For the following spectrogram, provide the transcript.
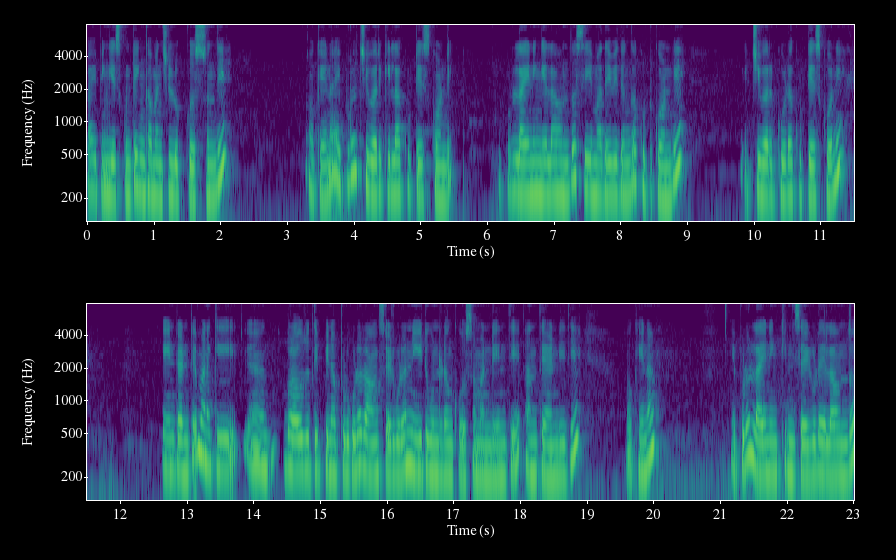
పైపింగ్ వేసుకుంటే ఇంకా మంచి లుక్ వస్తుంది. ఓకేనా? ఇప్పుడు చివరికి ఇలా కుట్టేసుకోండి. ఇప్పుడు లైనింగ్ ఎలా ఉందో సేమ్ అదే విధంగా కుట్టుకోండి. చివరికి కూడా కుట్టేసుకొని ఏంటంటే మనకి బ్లౌజ్ తిప్పినప్పుడు కూడా రాంగ్ సైడ్ కూడా నీట్గా ఉండడం కోసం అండి. అంతే అంతే అండి ఇది. ఓకేనా? ఇప్పుడు లైనింగ్ కింది సైడ్ కూడా ఎలా ఉందో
